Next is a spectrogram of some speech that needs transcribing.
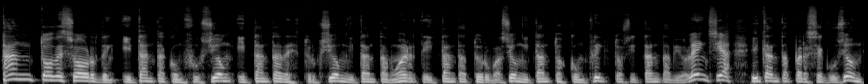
tanto desorden y tanta confusión y tanta destrucción y tanta muerte y tanta turbación y tantos conflictos y tanta violencia y tanta persecución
